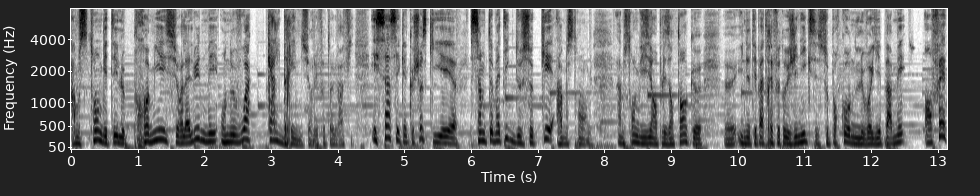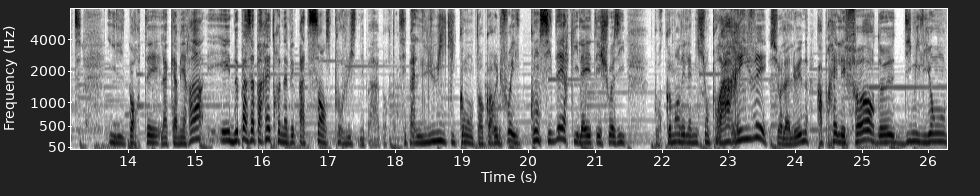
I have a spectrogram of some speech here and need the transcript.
Armstrong était le premier sur la Lune, mais on ne voit qu'Aldrin sur les photographies. Et ça, c'est quelque chose qui est euh, symptomatique de ce qu'est Armstrong. Armstrong disait en plaisantant que euh, il n'était pas très photogénique, c'est ce pourquoi on ne le voyait pas. Mais en fait, il portait la caméra et ne pas apparaître n'avait pas de sens. Pour lui, ce n'est pas important. C'est pas lui qui compte. Encore une fois, il considère qu'il a été choisi pour commander la mission, pour arriver sur la Lune, après l'effort de 10 millions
